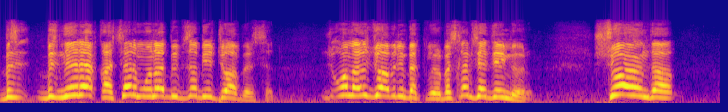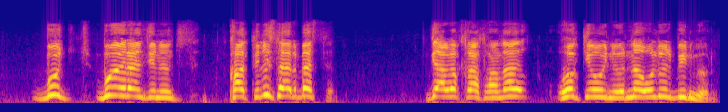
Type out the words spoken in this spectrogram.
biz, biz nereye kaçalım ona bize bir cevap versin. Onların cevabını bekliyorum. Başka bir şey demiyorum. Şu anda bu bu öğrencinin katili serbesttir. Gel kıraathanada hokey oynuyor ne oluyor bilmiyorum.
